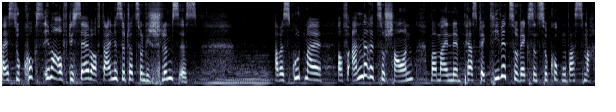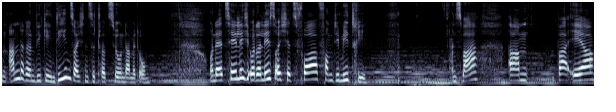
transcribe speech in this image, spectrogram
heißt, du guckst immer auf dich selber, auf deine Situation, wie schlimm es ist. Aber es ist gut, mal auf andere zu schauen, mal meine Perspektive zu wechseln, zu gucken, was machen andere und wie gehen die in solchen Situationen damit um. Und da erzähle ich oder lese euch jetzt vor vom Dimitri. Und zwar ähm, war er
